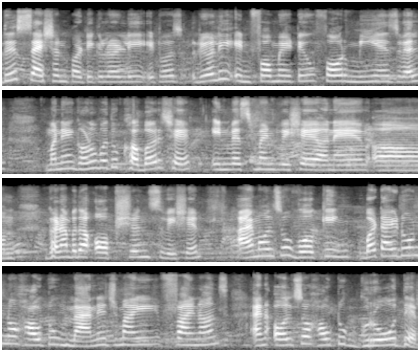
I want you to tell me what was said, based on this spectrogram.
this session particularly it was really informative for me as well મને ઘણું બધું ખબર છે ઇન્વેસ્ટમેન્ટ વિશે અને ઘણા બધા ઓપ્શન્સ વિશે. I am also working but I don't know how to manage my finance and also how to grow them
